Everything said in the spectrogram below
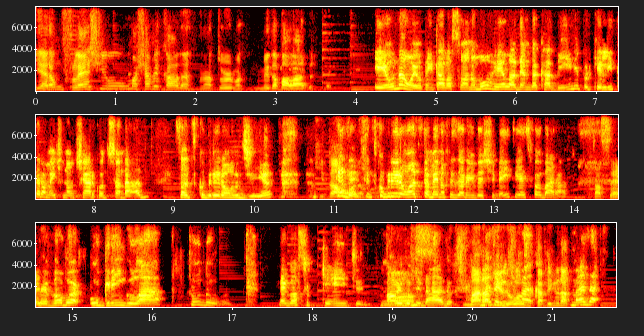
e era um flash e uma chavecada na turma, no meio da balada. Eu não, eu tentava só não morrer lá dentro da cabine, porque literalmente não tinha ar-condicionado. Só descobriram no dia. Que da Quer hora. dizer, se descobriram antes também não fizeram investimento e esse foi barato. Tá certo. Levamos o gringo lá, tudo negócio quente, mal Nossa. iluminado. Maravilhoso. Mas a cabine da Mas, Globo. a-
